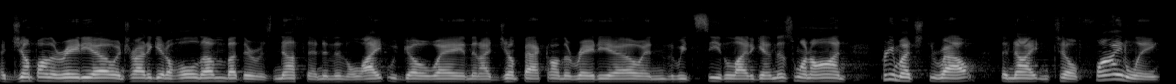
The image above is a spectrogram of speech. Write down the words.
I'd jump on the radio and try to get a hold of them, but there was nothing. And then the light would go away, and then I'd jump back on the radio, and we'd see the light again. This went on pretty much throughout the night until finally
